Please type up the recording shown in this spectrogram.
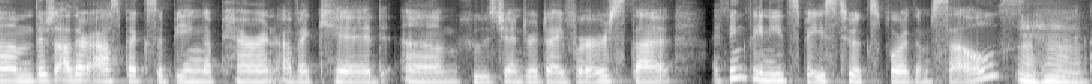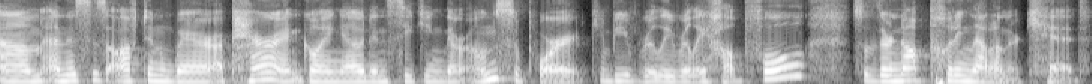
um, there's other aspects of being a parent of a kid um, who's gender diverse that I think they need space to explore themselves. Mm-hmm. Um, and this is often where a parent going out and seeking their own support can be really, really helpful. So they're not putting that on their kid.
